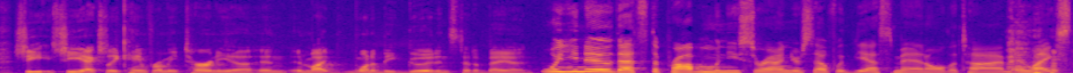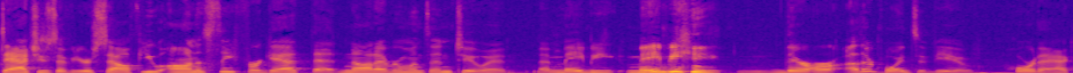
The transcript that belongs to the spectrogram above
she she actually came from Eternia and, and might want to be good instead of bad. Well, you know that's the problem when you surround yourself with yes men all the time and like statues of yourself. You honestly forget that not everyone's into it. That maybe maybe there are other points of view. Hordak.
